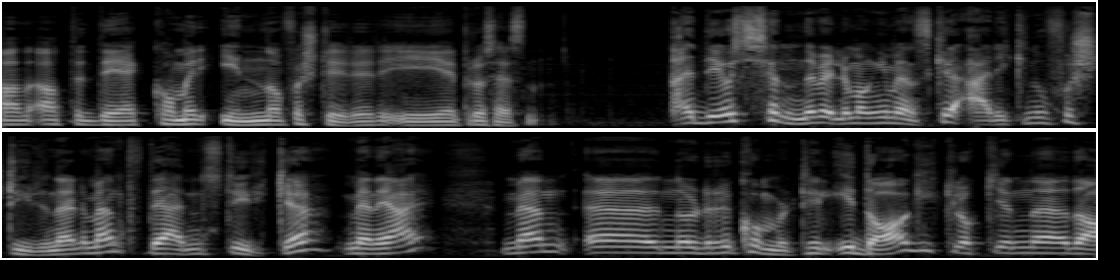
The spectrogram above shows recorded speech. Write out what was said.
at det kommer inn og forstyrrer i prosessen? Nei, Det å kjenne veldig mange mennesker er ikke noe forstyrrende element. Det er en styrke, mener jeg. Men eh, når dere kommer til i dag, klokken eh, da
